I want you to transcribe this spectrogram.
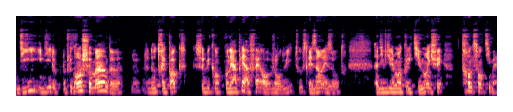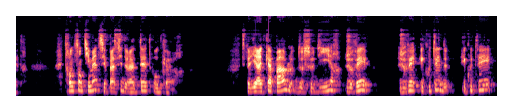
dit. Il dit le, plus grand chemin de notre époque, celui qu'on est appelé à faire aujourd'hui, tous les uns les autres, individuellement, collectivement, il fait 30 centimètres. 30 cm, c'est passer de la tête au cœur. C'est-à-dire être capable de se dire, je vais, je vais écouter, de, écouter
